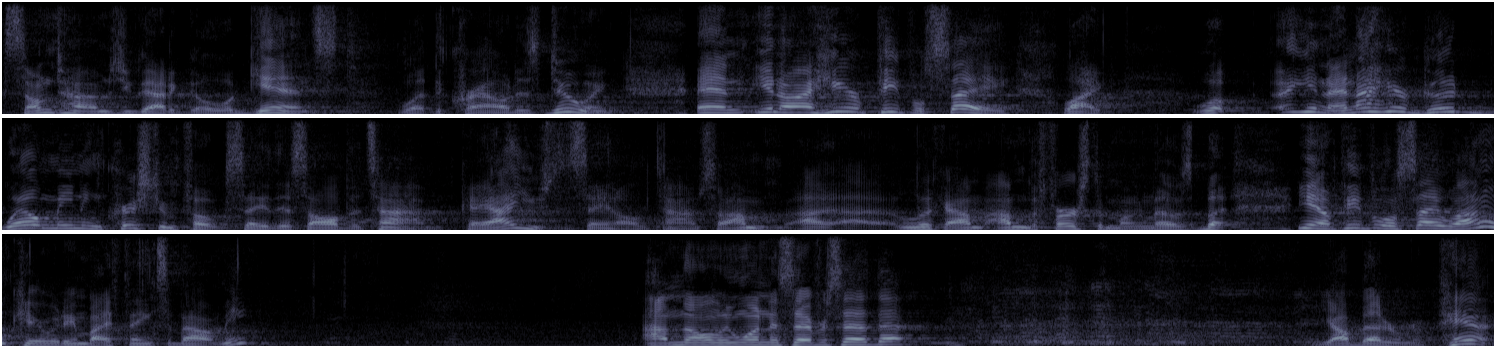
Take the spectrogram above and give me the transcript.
Sometimes you got to go against what the crowd is doing. And, you know, I hear people say, like, well, uh, you know, and I hear good, well-meaning Christian folks say this all the time. Okay, I used to say it all the time, so I'm, I, I, look, I'm, I'm the first among those. But you know, people will say, "Well, I don't care what anybody thinks about me." I'm the only one that's ever said that. Y'all better repent.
